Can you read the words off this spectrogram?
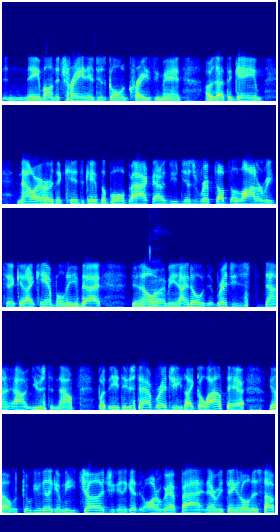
name on the train. They're just going crazy, man. I was at the game. Now I heard the kids gave the ball back. That was you just ripped up the lottery ticket. I can't believe that. You know, I mean, I know that Reggie's down out in Houston now, but he used to have Reggie like go out there. You know, you're gonna get meet Judge, you're gonna get the autograph bat and everything and all this stuff.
